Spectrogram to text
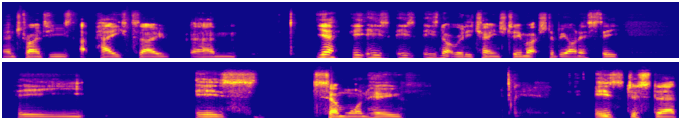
and trying to use that pace. So um, yeah, he, he's he's he's not really changed too much to be honest. He he is someone who is just a,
